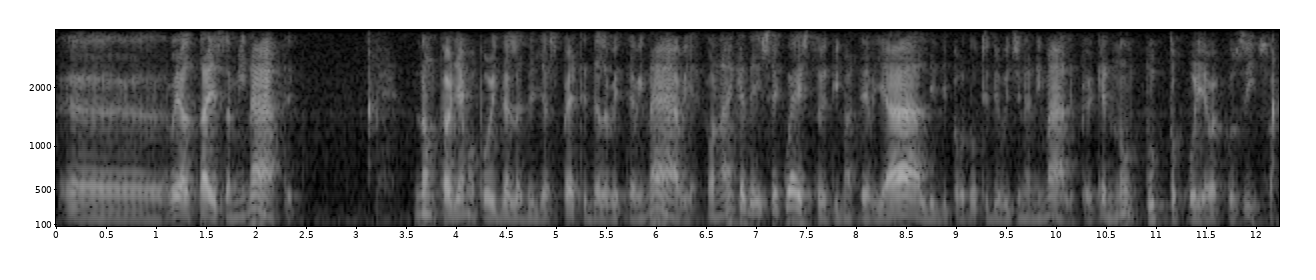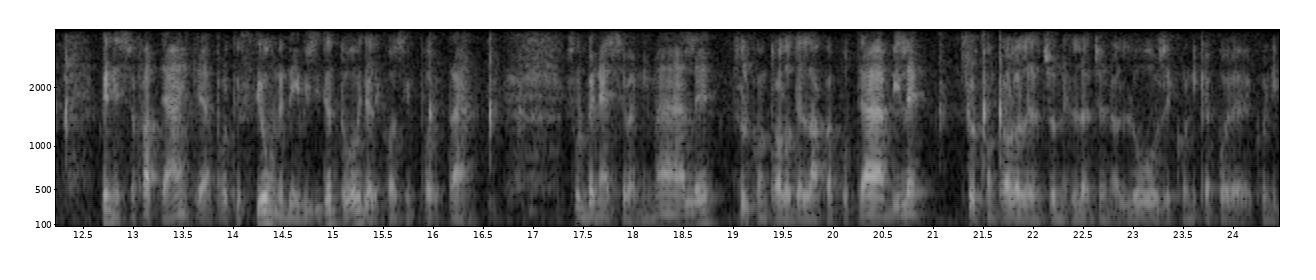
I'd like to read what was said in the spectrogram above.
eh, realtà esaminate, non parliamo poi del, degli aspetti della veterinaria, con anche dei sequestri di materiali, di prodotti di origine animale, perché non tutto poi era così, insomma. quindi sono fatte anche a protezione dei visitatori delle cose importanti sul benessere animale, sul controllo dell'acqua potabile, sul controllo delle legionellose con con i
